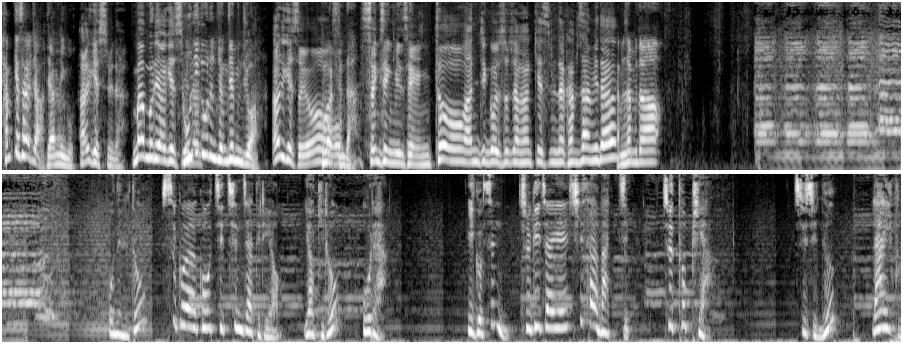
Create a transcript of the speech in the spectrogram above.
함께 살자 대한민국. 알겠습니다. 마무리하겠습니다. 돈이 도는 경제민주화. 알겠어요. 고맙습니다. 생생민생통 안진걸 소장 함께했습니다. 감사합니다. 감사합니다. 오늘도 수고하고 지친 자들이여 여기로 오라. 이곳은 주기자의 시사 맛집 주토피아 주진우 라이브.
